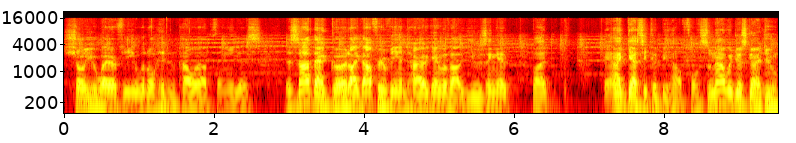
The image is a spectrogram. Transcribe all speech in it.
show you where the little hidden power-up thingy is. It's not that good, I got through the entire game without using it, but I guess it could be helpful. So now we're just gonna do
